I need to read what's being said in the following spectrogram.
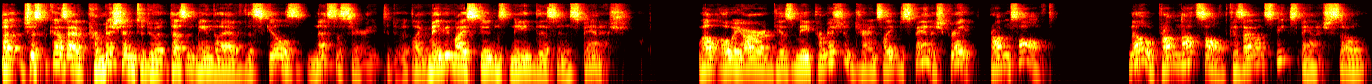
But just because I have permission to do it doesn't mean that I have the skills necessary to do it. Like maybe my students need this in Spanish. Well, OER gives me permission to translate into Spanish. Great, problem solved. No, problem not solved because I don't speak Spanish. So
